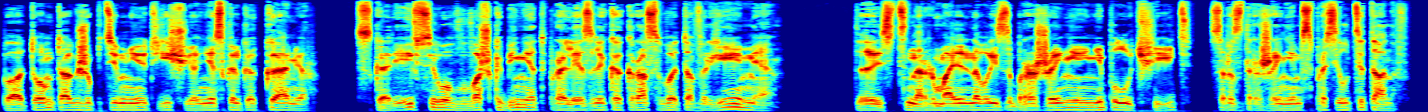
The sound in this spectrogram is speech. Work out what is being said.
«Потом также потемнеет еще несколько камер. Скорее всего, в ваш кабинет пролезли как раз в это время. То есть нормального изображения не получить?» — с раздражением спросил Титанов.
